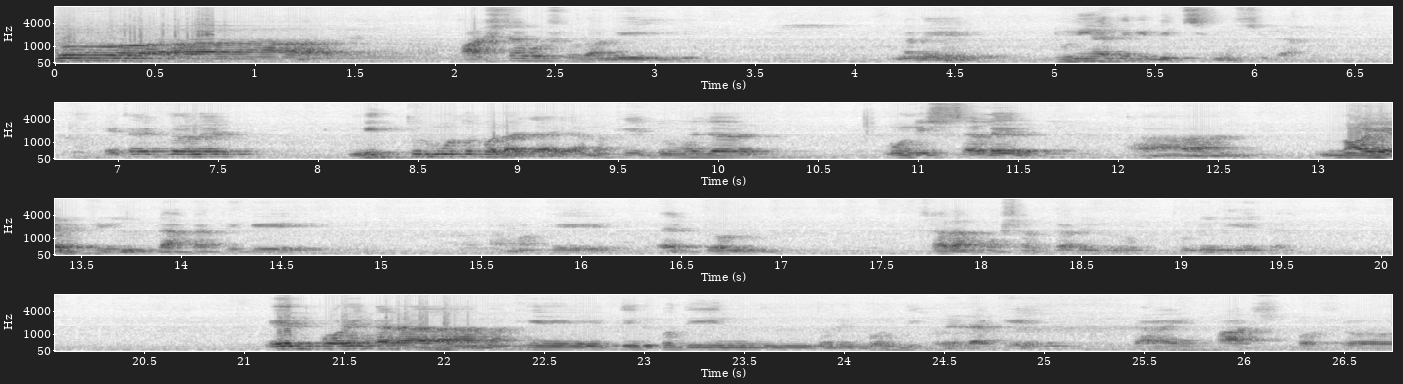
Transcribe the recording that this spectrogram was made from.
দীর্ঘ পাঁচটা বছর আমি মানে দুনিয়া থেকে বিচ্ছিন্ন ছিলাম। এটা এক ধরনের মৃত্যুর মতো বলা যায়। আমাকে দু হাজার উনিশ সালের নয় এপ্রিল ঢাকা থেকে আমাকে একজন সাদা পোশাককারী লোক তুলে নিয়ে যায়। এরপরে তারা আমাকে দীর্ঘদিন ধরে বন্দি করে রাখে। প্রায় পাঁচ বছর,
